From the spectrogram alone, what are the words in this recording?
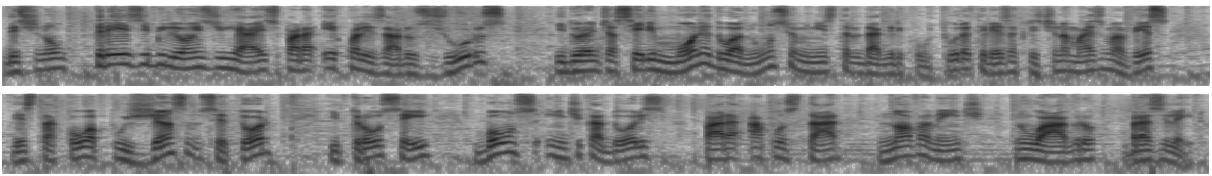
destinou 13 bilhões de reais para equalizar os juros e durante a cerimônia do anúncio, a ministra da Agricultura, Tereza Cristina, mais uma vez destacou a pujança do setor e trouxe aí bons indicadores para apostar novamente no agro brasileiro.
